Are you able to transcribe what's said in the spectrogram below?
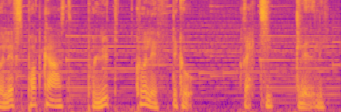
KLF's podcast på lytklf.dk. Rigtig glædelig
